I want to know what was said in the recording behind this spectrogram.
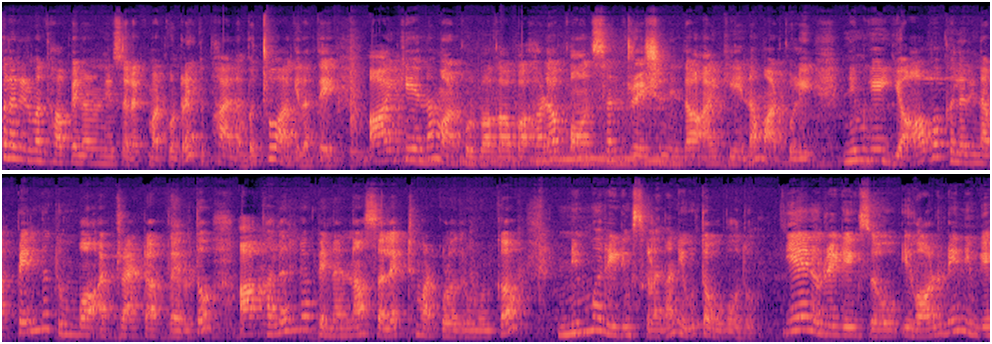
ಕಲರ್ ಇರುವಂತಹ ಪೆನ್ನನ್ನು ನೀವು ಸೆಲೆಕ್ಟ್ ಮಾಡ್ಕೊಂಡ್ರೆ ಇದು ಫಾಲ್ ನಂಬರ್ ಟೂ ಆಗಿರುತ್ತೆ. ಆಯ್ಕೆಯನ್ನು ಮಾಡ್ಕೊಳ್ಳುವಾಗ ಬಹಳ ಕಾನ್ಸಂಟ್ರೇಷನ್ ಇಂದ ಆಯ್ಕೆಯನ್ನು ಮಾಡ್ಕೊಳ್ಳಿ. ನಿಮಗೆ ಯಾವ ಕಲರಿನ ಪೆನ್ ತುಂಬ ಅಟ್ರಾಕ್ಟ್ ಆಗ್ತಾ ಇರುತ್ತೋ ಆ ಕಲರಿನ ಪೆನ್ನನ್ನು ಸೆಲೆಕ್ಟ್ ಮಾಡ್ಕೊಳ್ಳೋದ್ರ ಮೂಲಕ ನಿಮ್ಮ ರೀಡಿಂಗ್ಸ್ಗಳನ್ನು ನೀವು ತಗೋಬಹುದು. ಏನು ರೀಡಿಂಗ್ಸು? ಈಗ ಆಲ್ರೆಡಿ ನಿಮಗೆ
